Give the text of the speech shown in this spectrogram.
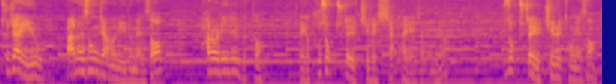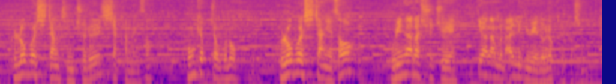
투자 이후 빠른 성장을 이루면서 8월 1일부터 저희가 후속 투자 유치를 시작할 예정이며 후속 투자 유치를 통해서 글로벌 시장 진출을 시작하면서 본격적으로 글로벌 시장에서 우리나라 슈즈의 뛰어남을 알리기 위해 노력할 것입니다.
